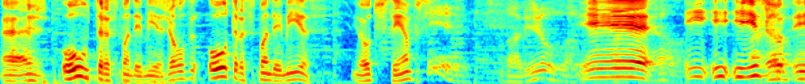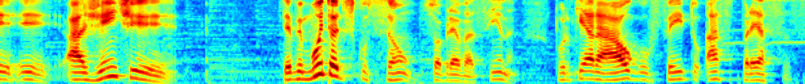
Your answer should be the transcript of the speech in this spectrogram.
é, outras pandemias, já houve outras pandemias em outros tempos. Sim varíola. E, e, e isso, e, a gente teve muita discussão sobre a vacina porque era algo feito às pressas.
